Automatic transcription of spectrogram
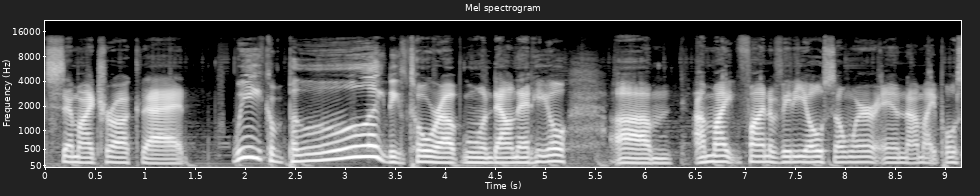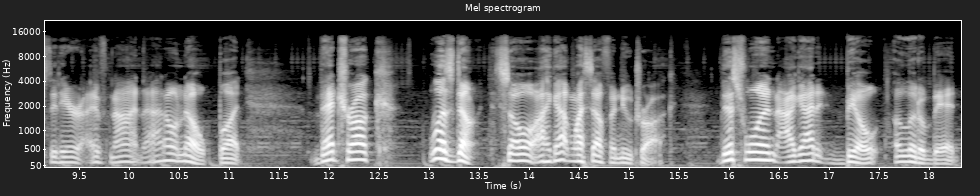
semi truck that we completely tore up going down that hill. Um, I might find a video somewhere and I might post it here. If not, I don't know. But that truck was done. So I got myself a new truck. This one, I got it built a little bit.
